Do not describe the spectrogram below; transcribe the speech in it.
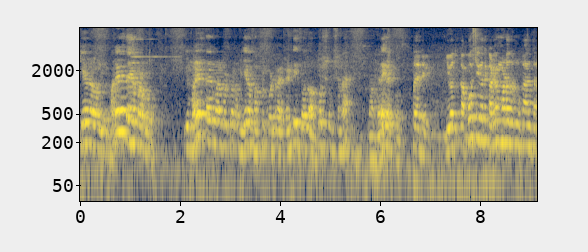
ಕೇವಲ ಒಂದು ಮನೇಲಿ ತಯಾರು ಮಾಡ್ಬೋದು. ಈ ಮಳೆ ತಯಾರು ಮಾಡಿಬಿಟ್ಟು ನಮ್ಗೆ ಏನೋ ಮಕ್ಕಳು ಕೊಟ್ಟರೆ ಖಂಡಿತವಾಗ್ಲೂ ಅಪೋಷಣ ನಾವು ಇದ್ದೀವಿ. ಇವತ್ತು ಕ- ಅಂತ ಕಡಿಮೆ ಮಾಡೋದ್ರ ಮುಖಾಂತರ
